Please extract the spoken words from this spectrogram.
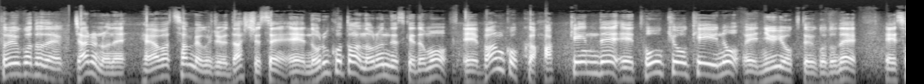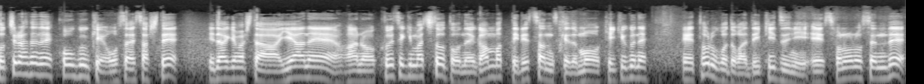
ということで JAL のねヘアバス350ダッシュ1000、えー、乗ることは乗るんですけども、えー、バンコクか発見で、えー、東京経由の、えー、ニューヨークということで、えー、そちらでね航空券を抑えさせていただきました。いやねあの空席待ち等々ね頑張って入れてたんですけども結局ね、え、取ることができずに、え、その路線で、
